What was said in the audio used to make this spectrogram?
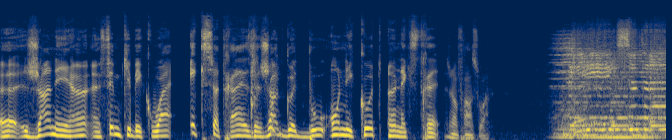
Euh, J'en ai un, un film québécois, X13 de Jacques Godbout. On écoute un extrait, Jean-François. X13,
